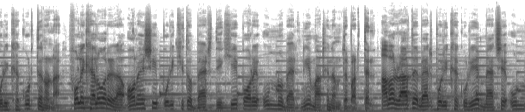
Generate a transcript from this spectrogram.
পরীক্ষা করতেনও না। ফলে খেলোয়াড়েরা অনায়াসেই পরীক্ষিত ব্যাট দেখিয়ে পরে অন্য ব্যাট নিয়ে মাঠে নামতে পারতেন। আবার রাতে ব্যাট পরীক্ষা করিয়ে ম্যাচে অন্য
